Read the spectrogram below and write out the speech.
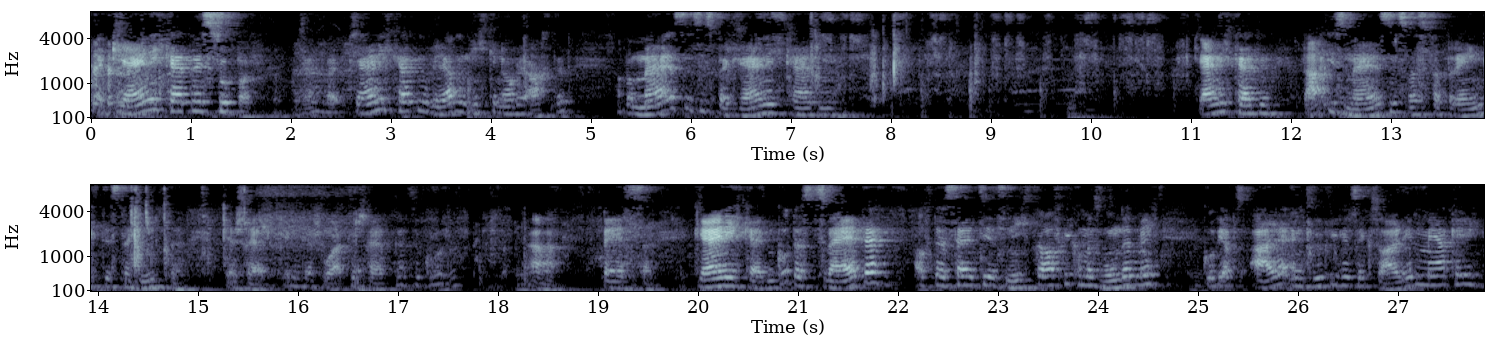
Bei Kleinigkeiten ist super. Ja, weil Kleinigkeiten werden nicht genau beachtet. Aber meistens ist bei Kleinigkeiten Kleinigkeiten, da ist meistens was Verdrängtes dahinter. Der schreibt, der Schwarze schreibt nicht so gut. Ah, besser. Kleinigkeiten. Gut, das zweite, auf das seid ihr jetzt nicht draufgekommen, es wundert mich. Gut, ihr habt alle ein glückliches Sexualleben, merke ich.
